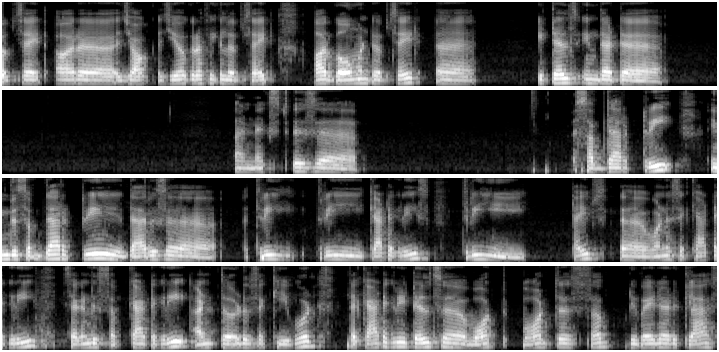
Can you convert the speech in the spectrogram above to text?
website or a geo- geographical website or government website. It tells in that and next is a subdirectory. In the subdirectory there is a three three categories three types. Uh, one is a category second is subcategory and third is a keyword the category tells uh, what what the subdivided class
